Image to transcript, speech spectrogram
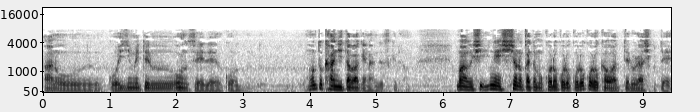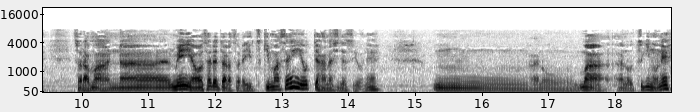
あの、こういじめてる音声で、こう、本当感じたわけなんですけど。まあ、しね、秘書の方もコロコロコロコロ変わってるらしくて、そらまああんな目に合わされたらそれいつきませんよって話ですよね。うーん、あの、まあ、あの、次のね、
